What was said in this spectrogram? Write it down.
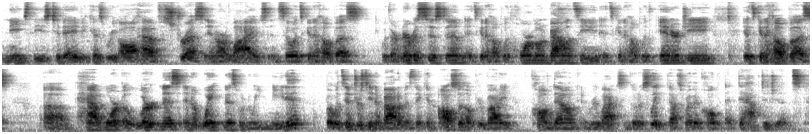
needs these today because we all have stress in our lives, and so it's going to help us with our nervous system. It's going to help with hormone balancing. It's going to help with energy. It's going to help us um, have more alertness and awakeness when we need it. But what's interesting about them is they can also help your body calm down and relax and go to sleep. That's why they're called adaptogens.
